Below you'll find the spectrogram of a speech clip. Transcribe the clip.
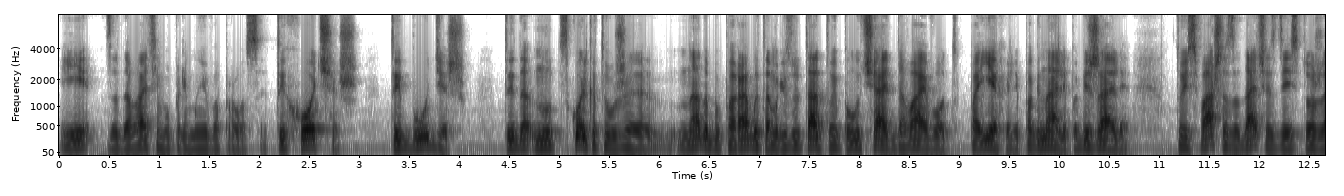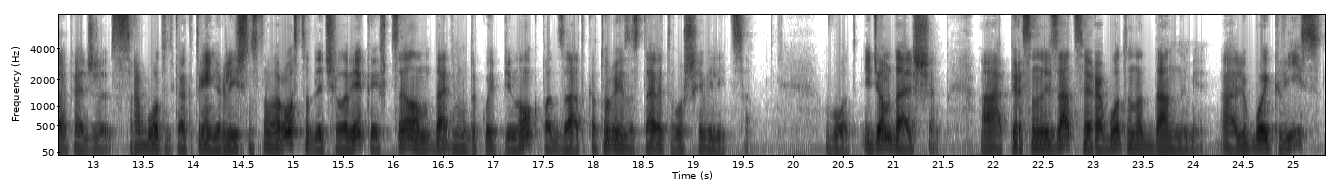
и задавать ему прямые вопросы. Ты хочешь, ты будешь, ты, ну, сколько ты уже, надо бы, пора бы там результат твой получать, давай, вот, поехали, погнали, побежали. То есть ваша задача здесь тоже, опять же, сработать как тренер личностного роста для человека и в целом дать ему такой пинок под зад, который заставит его шевелиться. Вот, идем дальше. А, персонализация работы над данными. А, любой квиз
